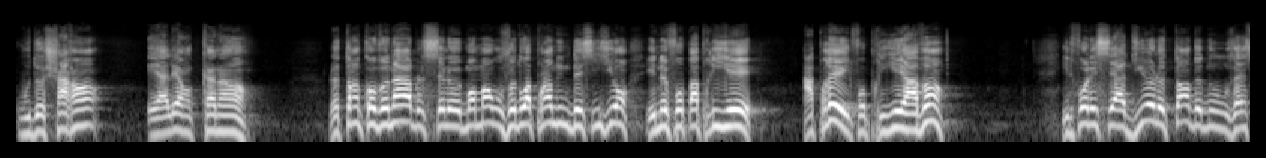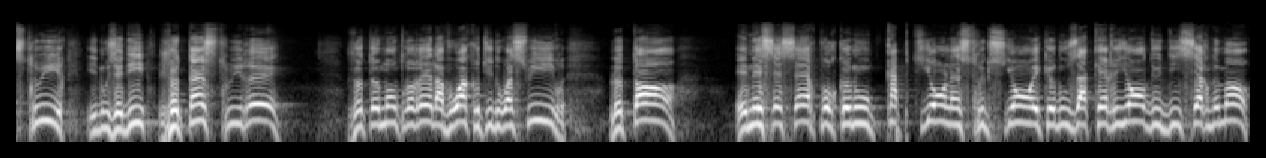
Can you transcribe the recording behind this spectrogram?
ou de Charan et aller en Canaan. Le temps convenable, c'est le moment où je dois prendre une décision. Il ne faut pas prier après, il faut prier avant. Il faut laisser à Dieu le temps de nous instruire. Il nous est dit, je t'instruirai, je te montrerai la voie que tu dois suivre. Le temps est nécessaire pour que nous captions l'instruction et que nous acquérions du discernement.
